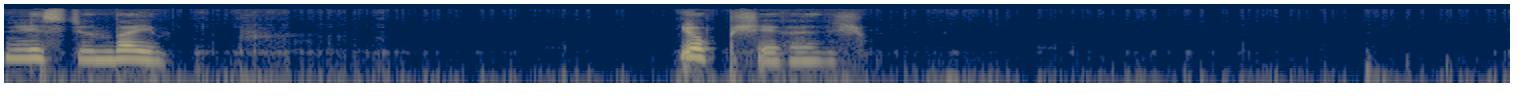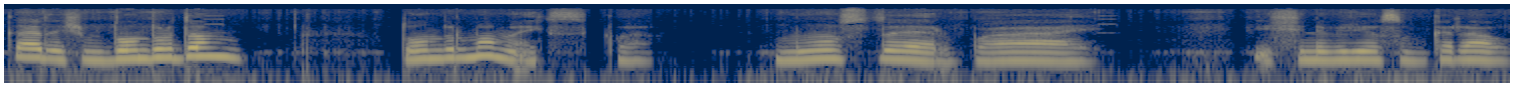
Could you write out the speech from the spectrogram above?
Ne istiyorsun dayım? Yok bir şey kardeşim. Kardeşim dondurdum. Dondurma mı eksik var? Monster vay. İşini biliyorsun kral.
